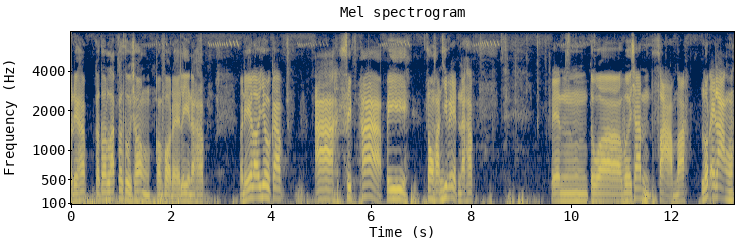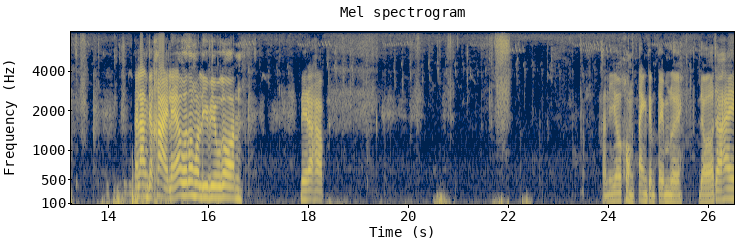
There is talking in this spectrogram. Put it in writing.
วัสดีครับขอต้อนรับเข้าสู่ช่อง Comfort Diary นะครับ วันนี้เราอยู่กับ R 15 ปี 2021 นะครับ เป็นตัวเวอร์ชั่น 3 นะ รถไอลัง ไอลังจะขายแล้วก็ต้องมารีวิวก่อน นี่นะครับคันนี้ก็ของแต่งเต็มๆเลย เดี๋ยวจะให้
